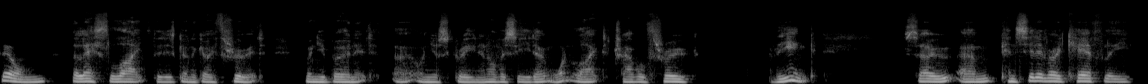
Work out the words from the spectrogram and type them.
film, the less light that is going to go through it when you burn it uh, on your screen. And obviously, you don't want light to travel through the ink. So um, consider very carefully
